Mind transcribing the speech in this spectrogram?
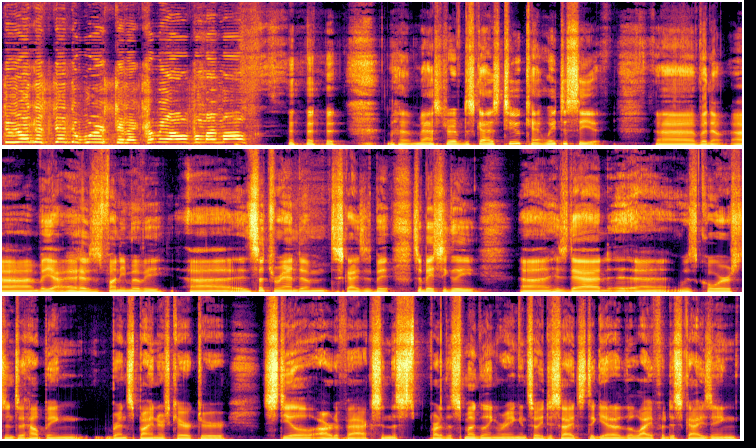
Do you understand the words that are coming out of my mouth? Master of Disguise 2. Can't wait to see it. Uh, but no, uh, but yeah, it was a funny movie. Uh, it's such random disguises. But so basically, uh, his dad uh, was coerced into helping Brent Spiner's character steal artifacts in this part of the smuggling ring, and so he decides to get out of the life of disguising.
